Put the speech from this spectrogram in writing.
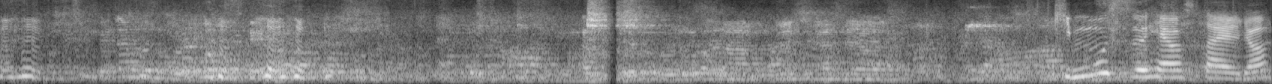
김무스 헤어스타일요?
